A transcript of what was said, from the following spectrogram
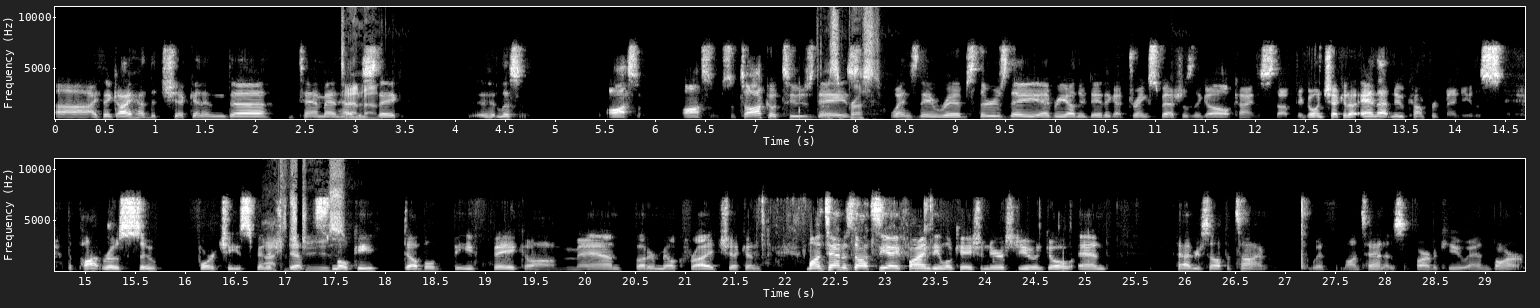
Uh, I think I had the chicken and uh, Tan Man had Tan the Man. steak. Uh, listen, awesome, awesome. So Taco Tuesdays. Wednesday ribs, Thursday every other day they got drink specials. They got all kinds of stuff. They're going check it out, and that new comfort menu: this the pot roast soup, four cheese spinach dip, cheese. smoky double beef bake. Oh man, buttermilk fried chicken. Montanas.ca. Find the location nearest you and go and have yourself a time with Montana's barbecue and bar.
